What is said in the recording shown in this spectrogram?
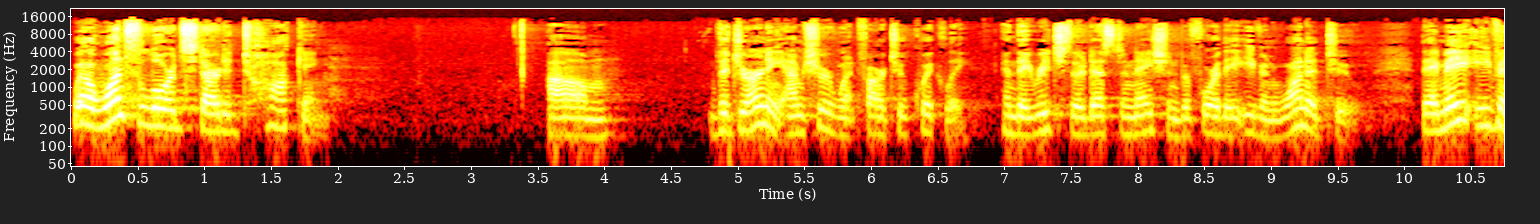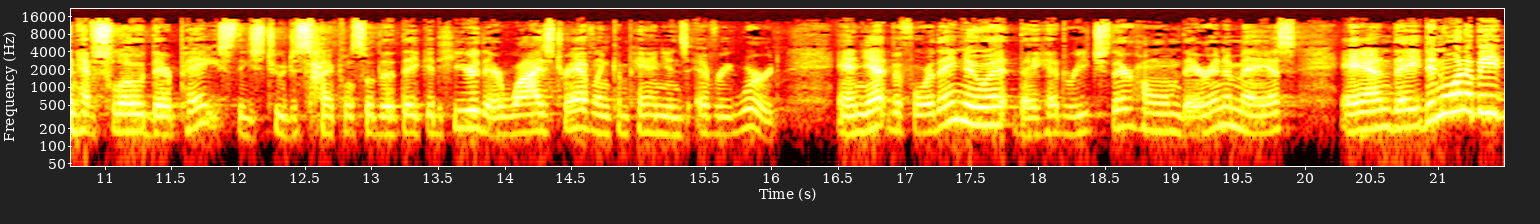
Well, once the Lord started talking, um, the journey, I'm sure, went far too quickly, and they reached their destination before they even wanted to. They may even have slowed their pace, these two disciples, so that they could hear their wise traveling companions' every word. And yet, before they knew it, they had reached their home there in Emmaus, and they didn't want to be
